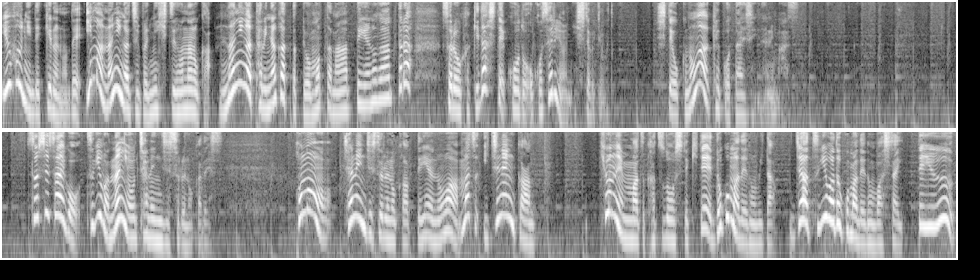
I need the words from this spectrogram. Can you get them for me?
いう風にできるので今何が自分に必要なのか何が足りなかったって思ったなっていうのがあったらそれを書き出して行動を起こせるようにしておいてしておくのが結構大事になります。そして最後次は何をチャレンジするのかです。このチャレンジするのかっていうのはまず1年間去年まず活動してきてどこまで伸びた。じゃあ次はどこまで伸ばしたいっていう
